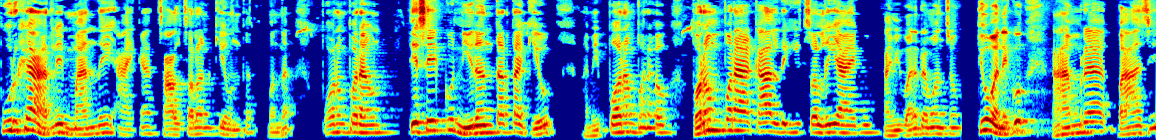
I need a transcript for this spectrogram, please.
पुर्खाहरूले मान्दै आएका चालचलन के हुन् त भन्दा परम्परा हुन्। त्यसैको निरन्तरता के हो? हामी परम्परा हो। परम्परा कालदेखि चल्दै आएको हामी भनेर भन्छौँ। त्यो भनेको हाम्रा बाजे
